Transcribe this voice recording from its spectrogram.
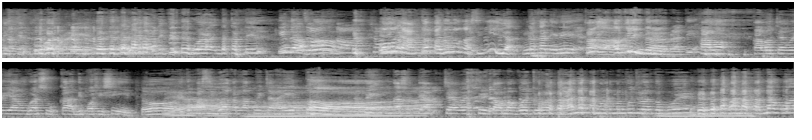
Dikit gua baperin. Dikit gua deketin. itu Enggak, Bro. contoh oh cowok nyangka tadi lu ngasih iya Enggak kan ini lu agree tadi Nah, berarti kalau kalau cewek yang gua suka di posisi itu, Iya. itu pasti gua akan lakuin cara itu. Oh. Tapi enggak setiap cewek cerita sama gua curhat banyak teman-teman gua curhat ke gue. Mana pernah gua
